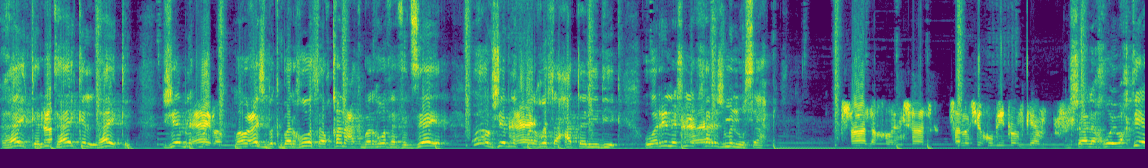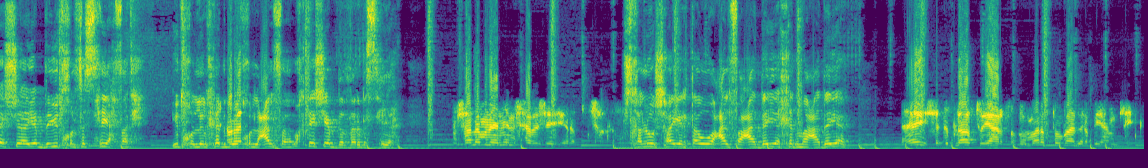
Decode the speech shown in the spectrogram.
هيكل ريت هيكل هيكل. جاب لك. ما هو عجبك برغوثة وقنعك برغوثة في الجزائر؟ آه وجاب لك. برغوثة حتى ليديك. ورينا شنو تخرج منه صاحبي. إن شاء الله أخوي إن شاء الله. شاء الله نشيخوا بيتهم كامل. إن شاء الله أخوي وقتاش يبدأ يدخل في الصحيح فتحي؟ يدخل للخدمة ويدخل العلفة وقتاش يبدأ الضرب الصحيح؟ إن شاء الله من هنا الشهر الجاي يا رب إن شاء الله. مش تخلوه شهير تو علفة عادية خدمة عادية؟ هاي شد بلاصته يعرف بمربطه وبعد ربي يعمل لك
